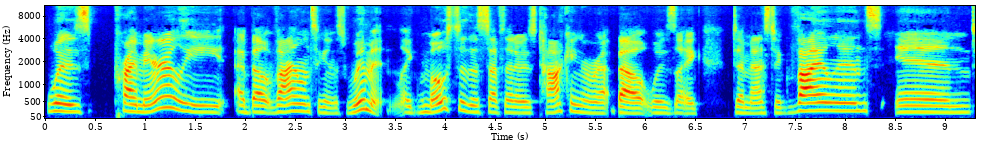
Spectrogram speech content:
was primarily about violence against women. Like most of the stuff that I was talking about was like domestic violence and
